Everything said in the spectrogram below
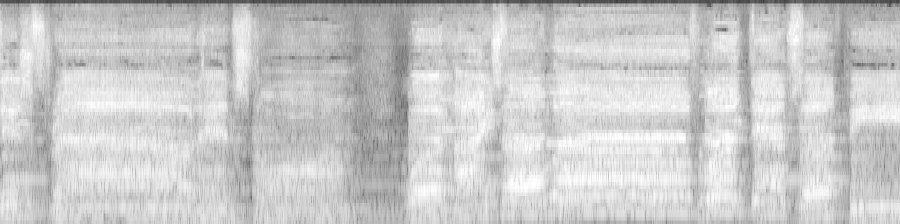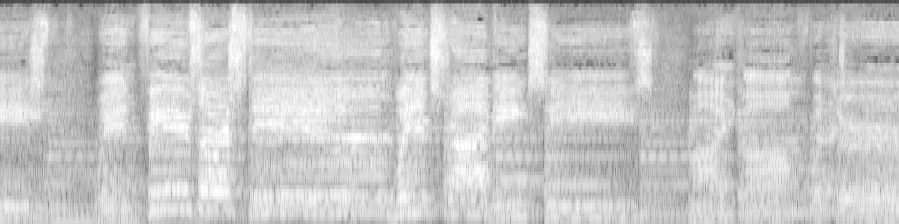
fiercest drought and storm. What heights of love, what depths of peace, when fears are stilled, when striving cease, my comforter,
